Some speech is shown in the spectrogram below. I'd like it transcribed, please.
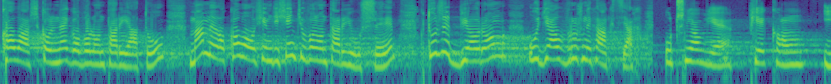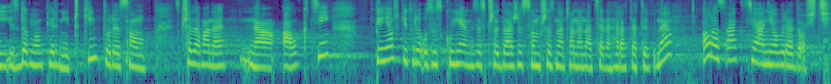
koła szkolnego wolontariatu. Mamy około 80 wolontariuszy, którzy biorą udział w różnych akcjach. Uczniowie pieką i zdobią pierniczki, które są sprzedawane na aukcji. Pieniążki, które uzyskujemy ze sprzedaży są przeznaczane na cele charytatywne oraz akcja Anioły Radości.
